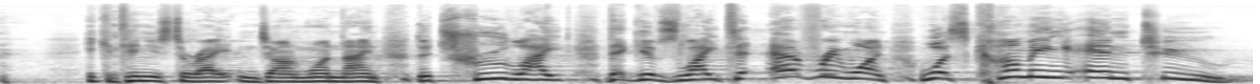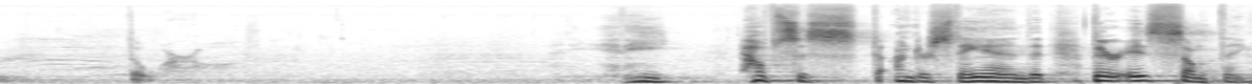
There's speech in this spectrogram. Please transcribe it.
He continues to write in John 1 9, the true light that gives light to everyone was coming into And he helps us to understand that there is something,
